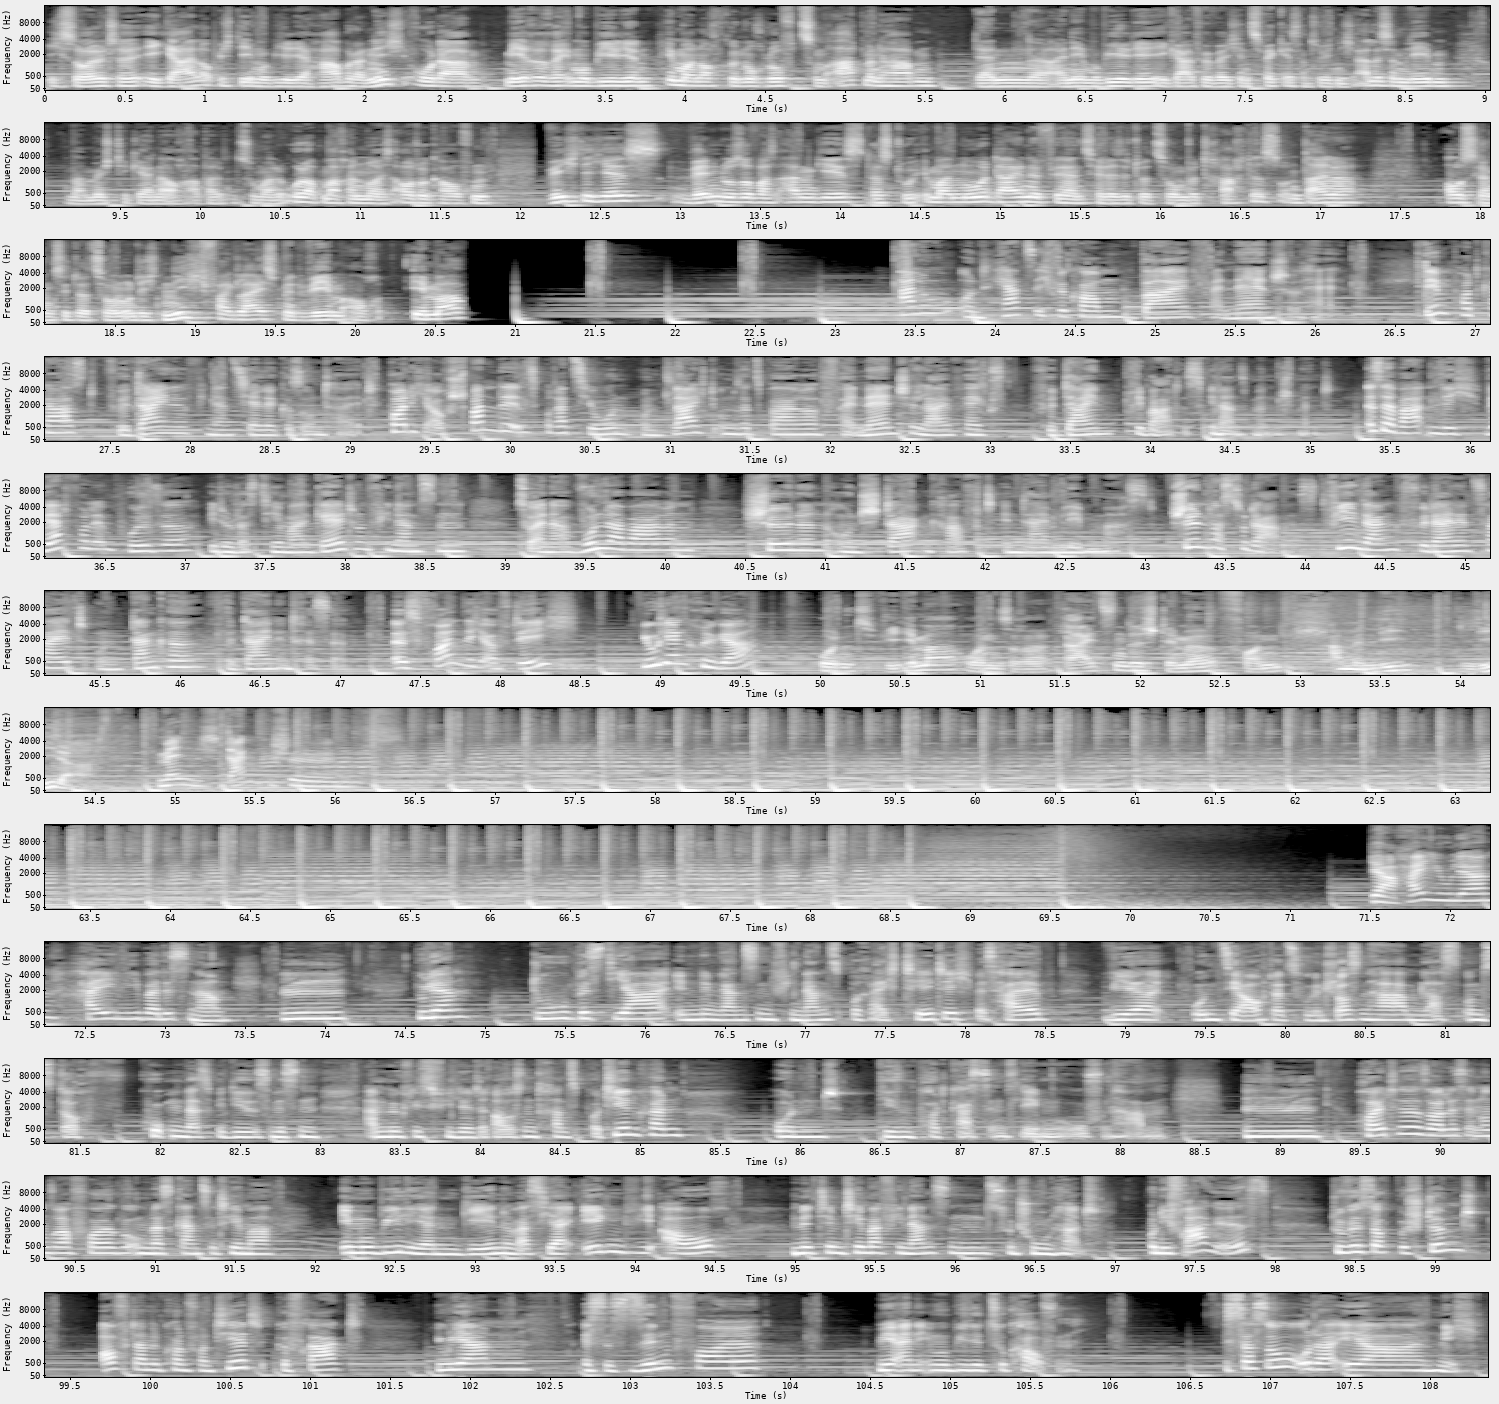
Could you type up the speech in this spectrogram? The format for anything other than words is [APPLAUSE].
Ich sollte, egal ob ich die Immobilie habe oder nicht oder mehrere Immobilien, immer noch genug Luft zum Atmen haben. Denn äh, eine Immobilie, egal für welchen Zweck, ist natürlich nicht alles im Leben. Und man möchte gerne auch ab und zu mal Urlaub machen, ein neues Auto kaufen. Wichtig ist, wenn du sowas angehst, dass du immer nur deine finanzielle Situation betrachtest und deine Ausgangssituation und dich nicht vergleichst mit wem auch immer. Hallo und herzlich willkommen bei Financial Health dem Podcast für deine finanzielle Gesundheit. Freue dich auf spannende Inspirationen und leicht umsetzbare Financial Lifehacks für dein privates Finanzmanagement. Es erwarten dich wertvolle Impulse, wie du das Thema Geld und Finanzen zu einer wunderbaren, schönen und starken Kraft in deinem Leben machst. Schön, dass du da bist. Vielen Dank für deine Zeit und danke für dein Interesse. Es freuen sich auf dich Julian Krüger und wie immer unsere reizende Stimme von Amelie Lieder. Mensch, Dankeschön. Ja, hi Julian, hi lieber Listener. Mm, Julian, du bist ja in dem ganzen Finanzbereich tätig, weshalb wir uns ja auch dazu entschlossen haben, lass uns doch gucken, dass wir dieses Wissen an möglichst viele draußen transportieren können und diesen Podcast ins Leben gerufen haben. Mm, heute soll es in unserer Folge um das ganze Thema Immobilien gehen, was ja irgendwie auch mit dem Thema Finanzen zu tun hat. Und die Frage ist, du wirst doch bestimmt oft damit konfrontiert, gefragt, Julian, ist es sinnvoll, mir eine Immobilie zu kaufen? Ist das so oder eher nicht?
